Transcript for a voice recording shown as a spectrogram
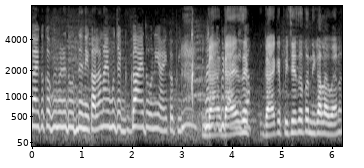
गाय का कभी मैंने दूध नहीं निकाला नहीं मुझे गाय धोनी आई कभी। गाय गाय से गाय के पीछे से तो निकाला हुआ है ना?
